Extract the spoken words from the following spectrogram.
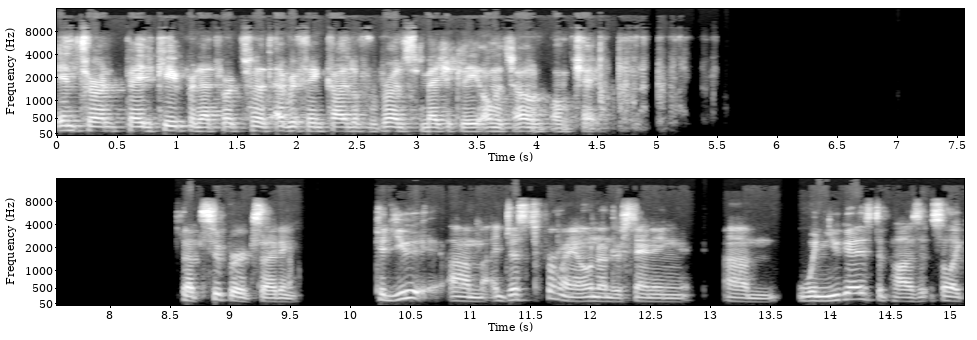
in turn pay the keeper network so that everything kind of runs magically on its own on chain. That's super exciting. Could you, um, just for my own understanding, um, when you guys deposit, so like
